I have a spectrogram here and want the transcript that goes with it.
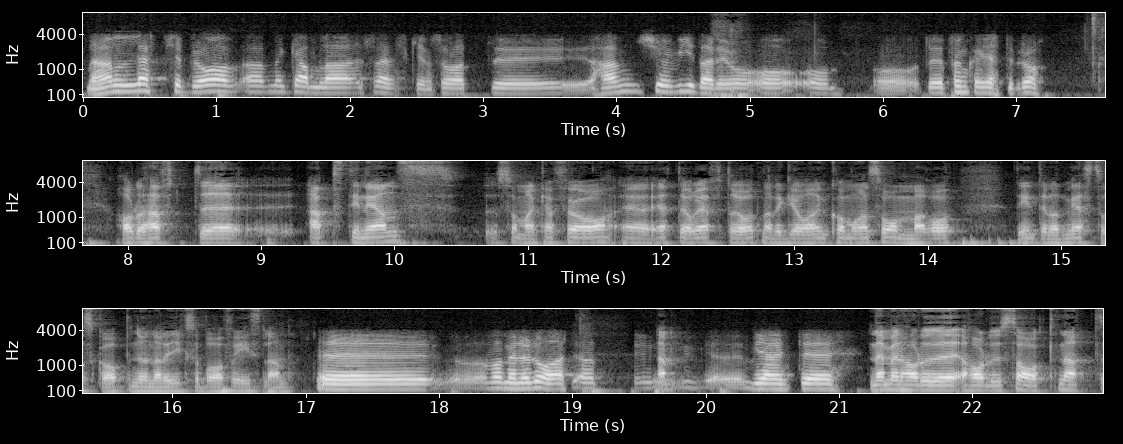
men han lät sig bra av den gamla svensken så att uh, han kör vidare och, och, och, och, det funkar jättebra. Har du haft uh, abstinens som man kan få uh, ett år efteråt när det går, kommer en sommar och det är inte något mästerskap nu när det gick så bra för Island? vad menar du då? Att, att ja. vi har inte Nej men har du, har du saknat,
